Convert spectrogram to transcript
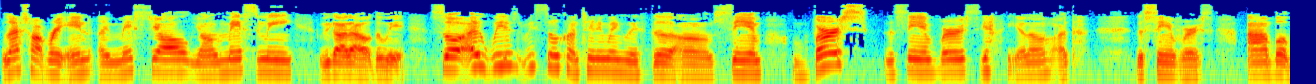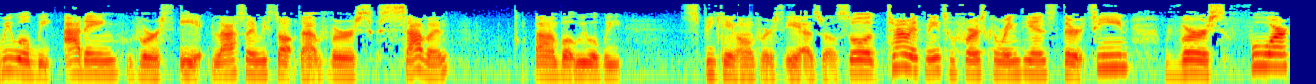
let's hop right in. I missed y'all. Y'all missed me. We got out of the way. So I we we still continuing with the um same verse, the same verse. Yeah, you know, the same verse. Uh, but we will be adding verse eight. Last time we stopped at verse seven. Uh, but we will be speaking on verse 8 as well. So turn with me to First Corinthians 13, verse 4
